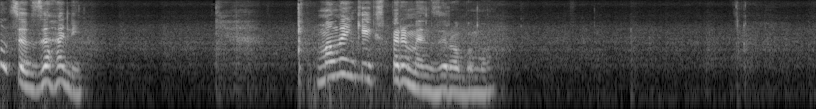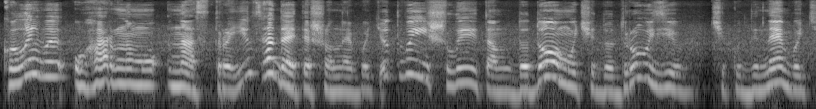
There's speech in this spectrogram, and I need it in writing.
Ну, це взагалі. Маленький експеримент зробимо. Коли ви у гарному настрої, згадайте що-небудь, от ви йшли там додому, чи до друзів, чи куди-небудь,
